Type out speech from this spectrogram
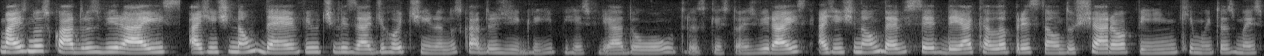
mas nos quadros virais a gente não deve utilizar de rotina. Nos quadros de gripe, resfriado ou outras questões virais, a gente não deve ceder àquela pressão do xaropim que muitas mães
